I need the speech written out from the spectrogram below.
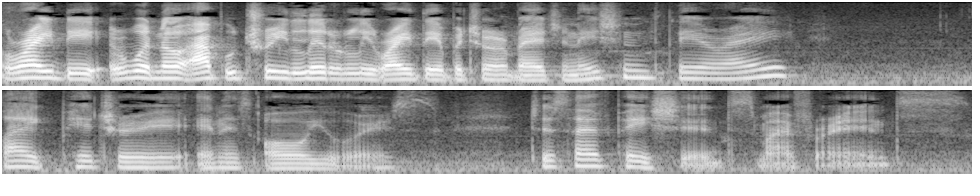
right there. With no apple tree literally right there but your imagination's there right? Like picture it and it's all yours. Just have patience my friends.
